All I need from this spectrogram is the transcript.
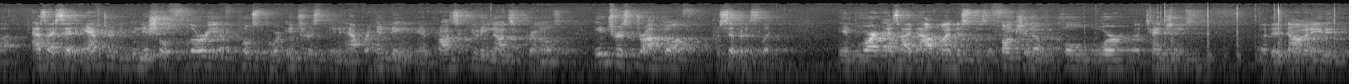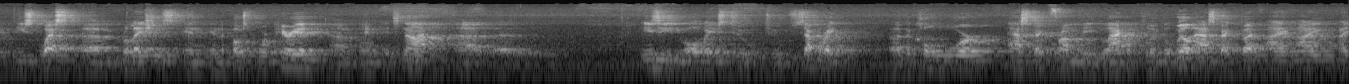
Uh, as I said, after the initial flurry of post-war interest in apprehending and prosecuting Nazi criminals, interest dropped off precipitously. In part, as I've outlined, this was a function of the Cold War tensions uh, that dominated East-West uh, relations in, in, the post-war period, um, and it's not uh, easy always to, to separate uh, the Cold War aspect from the lack of political will aspect, but I, I, I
